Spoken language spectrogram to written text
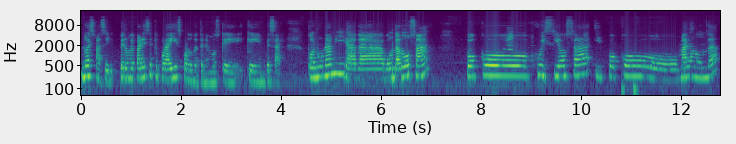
no es fácil, pero me parece que por ahí es por donde tenemos que, empezar. Con una mirada bondadosa, poco juiciosa y poco mala onda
